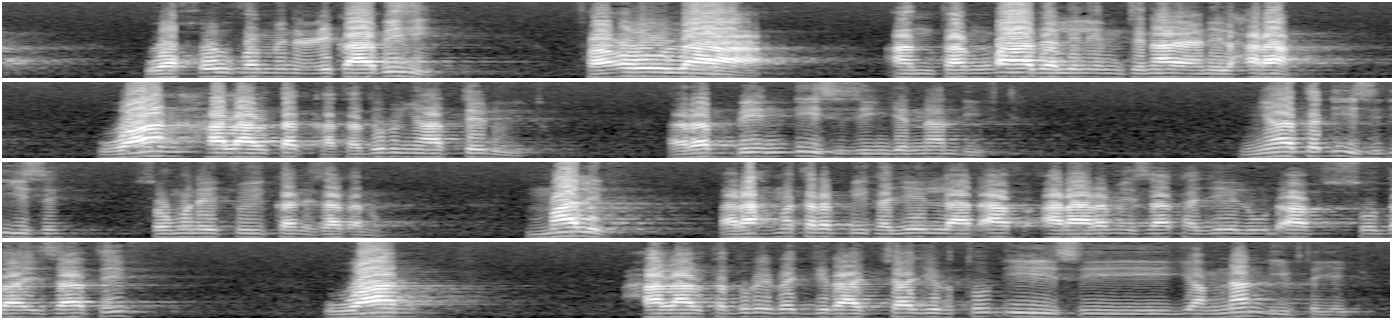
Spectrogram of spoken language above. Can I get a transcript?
وخوفا من عقابه فأولى أن تنقاد للامتناع عن الحرام. وان حلال تك تدر نياتي دويت ربين ديس سين جنان ديفت. نياتا ديس ديس سومن يچوي كان إسا كانو مالف رحمة ربي خجيل لاداف أرارم إسا خجيل وداف صدا إساتيف وان حلال تدر رجراچا جرتو ديسي جمنان ديفت يچو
